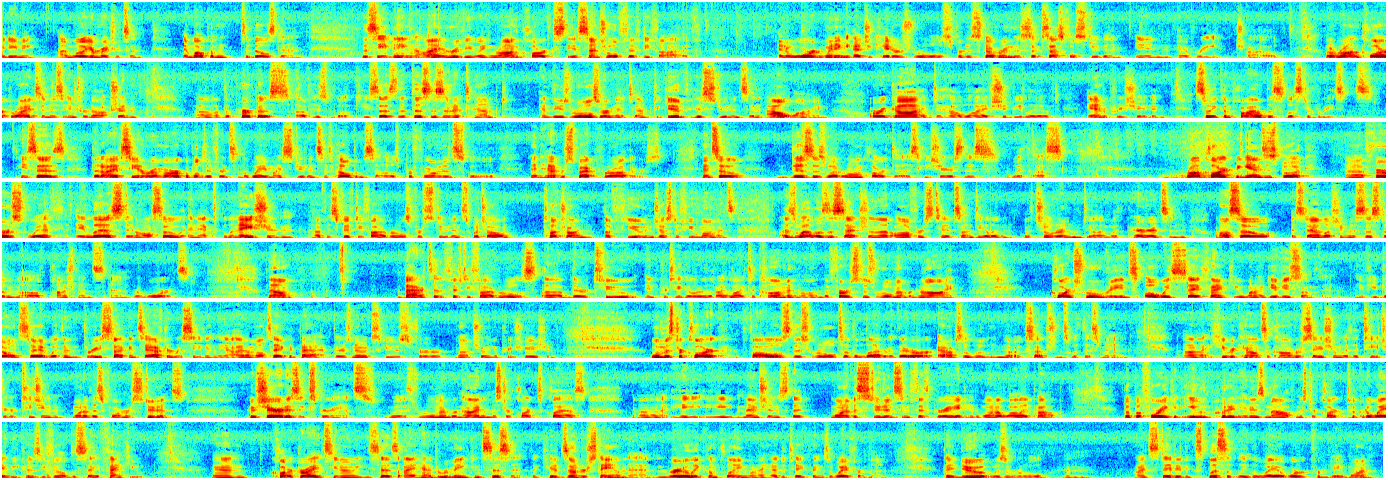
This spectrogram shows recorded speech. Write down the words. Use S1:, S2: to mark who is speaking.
S1: Good evening. I'm William Richardson, and welcome to Bill's Den. This evening, I am reviewing Ron Clark's The Essential 55, an award winning educator's rules for discovering the successful student in every child. Now, Ron Clark writes in his introduction uh, the purpose of his book. He says that this is an attempt, and these rules are an attempt to give his students an outline or a guide to how life should be lived and appreciated, so he compiled this list of reasons. He says that I have seen a remarkable difference in the way my students have held themselves, performed in school, and had respect for others. And so, this is what Ron Clark does. He shares this with us. Ron Clark begins his book uh, first with a list and also an explanation of his 55 rules for students, which I'll touch on a few in just a few moments, as well as a section that offers tips on dealing with children, dealing with parents, and also establishing a system of punishments and rewards. Now, back to the 55 rules, uh, there are two in particular that I'd like to comment on. The first is rule number nine. Clark's rule reads Always say thank you when I give you something. If you don't say it within three seconds after receiving the item, I'll take it back. There's no excuse for not showing appreciation. Well, Mr. Clark follows this rule to the letter. There are absolutely no exceptions with this man. Uh, he recounts a conversation with a teacher teaching one of his former students who shared his experience with rule number nine in Mr. Clark's class. Uh, he, he mentions that one of his students in fifth grade had won a lollipop, but before he could even put it in his mouth, Mr. Clark took it away because he failed to say thank you. And Clark writes, you know, he says, I had to remain consistent. The kids understand that and rarely complain when I had to take things away from them. They knew it was a rule, and I'd stated explicitly the way it worked from day one.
